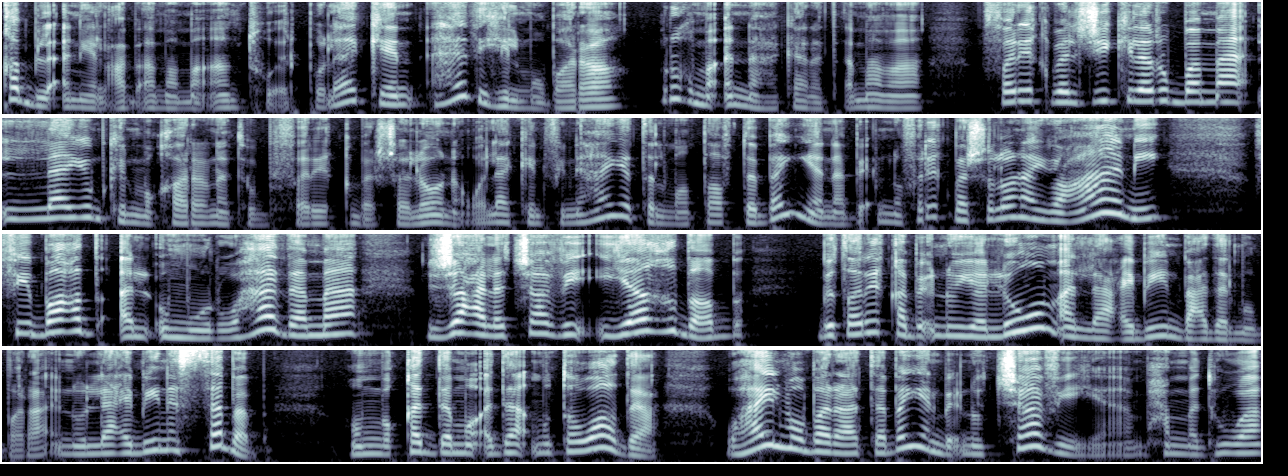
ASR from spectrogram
قبل أن يلعب أمام أنتويرب ولكن هذه المباراة رغم أنها كانت أمام فريق بلجيكي لربما لا يمكن مقارنته بفريق برشلونة ولكن في نهاية المطاف تبين بأن فريق برشلونة يعاني في بعض الأمور وهذا ما جعل تشافي يغضب بطريقة بأنه يلوم اللاعبين بعد المباراة أنه اللاعبين السبب هم قدموا أداء متواضع. وهي المباراة تبين بأنه تشافي محمد هو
